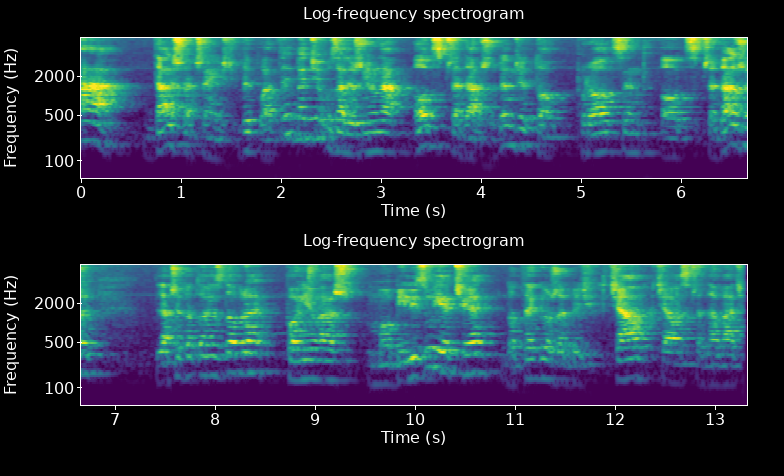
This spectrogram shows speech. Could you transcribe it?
a dalsza część wypłaty będzie uzależniona od sprzedaży. Będzie to procent od sprzedaży. Dlaczego to jest dobre? Ponieważ mobilizuje Cię do tego, żebyś chciał, chciała sprzedawać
